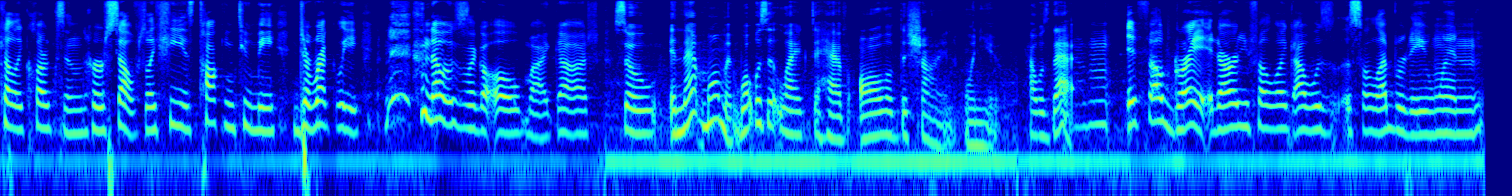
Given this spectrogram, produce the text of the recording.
Kelly Clarkson herself. Like she is talking to me directly, and I was like, oh my gosh. So, in that moment, what was it like to have all of the shine on you? How was that? Mm-hmm. It felt great. It already felt like I was a celebrity when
